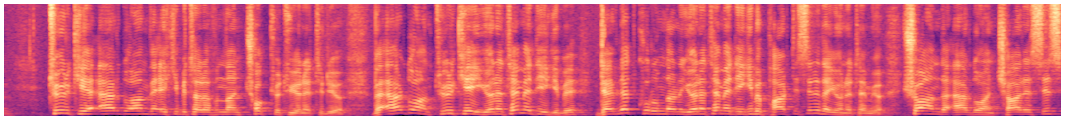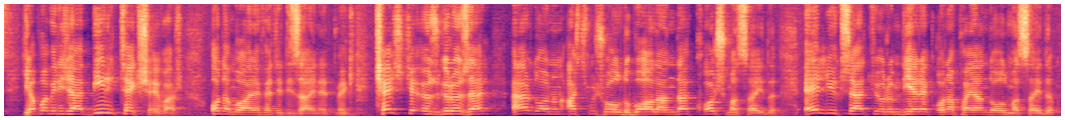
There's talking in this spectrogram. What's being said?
Türkiye Erdoğan ve ekibi tarafından çok kötü yönetiliyor. Ve Erdoğan Türkiye'yi yönetemediği gibi, devlet kurumlarını yönetemediği gibi partisini de yönetemiyor. Şu anda Erdoğan çaresiz, yapabileceği bir tek şey var. O da muhalefeti dizayn etmek. Keşke Özgür Özel Erdoğan'ın açmış olduğu bu alanda koşmasaydı. El yükseltiyorum diyerek ona payanda olmasaydı.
